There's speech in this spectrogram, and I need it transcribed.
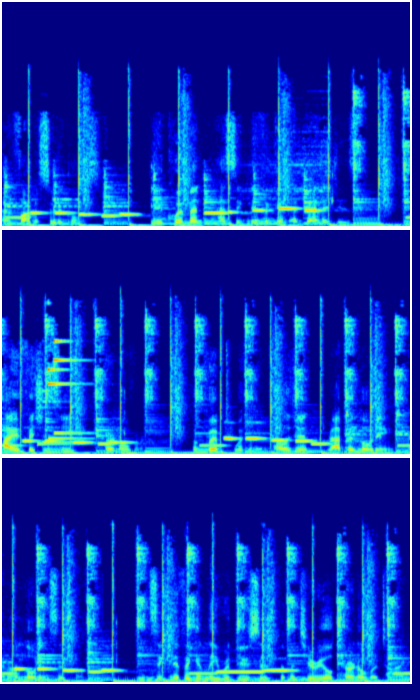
and pharmaceuticals. The equipment has significant advantages, high efficiency, turnover, equipped with an intelligent, rapid loading and unloading system. It significantly reduces the material turnover time,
